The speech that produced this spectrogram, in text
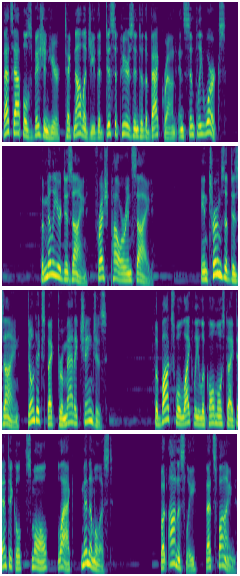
That's Apple's vision here technology that disappears into the background and simply works. Familiar design, fresh power inside. In terms of design, don't expect dramatic changes. The box will likely look almost identical, small, black, minimalist. But honestly, that's fine.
